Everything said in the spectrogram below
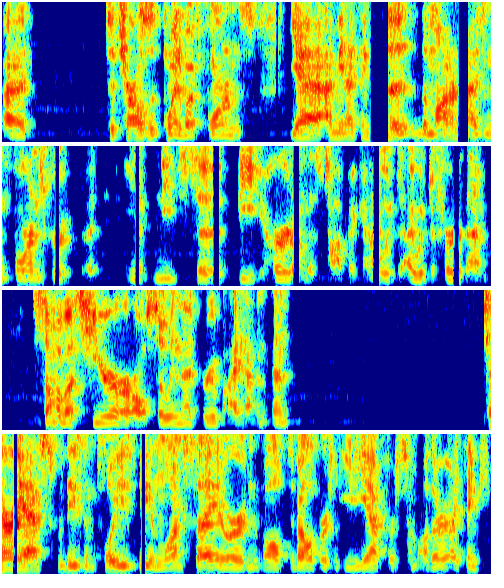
Uh, to Charles's point about forums, yeah, I mean, I think the the modernizing forums group uh, you know, needs to be heard on this topic, and I would I would defer to them. Some of us here are also in that group. I haven't been. Terry asks, would these employees be in Longsight or involve developers in EDF or some other? I think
